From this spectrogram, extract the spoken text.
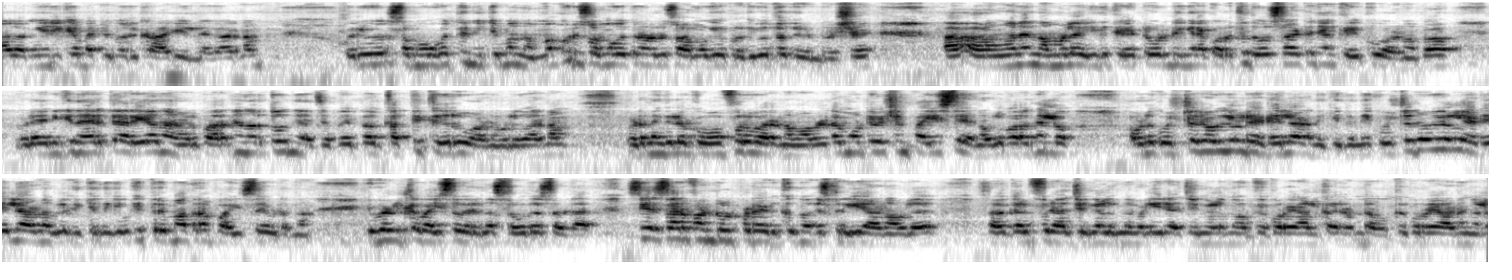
അത് അംഗീകരിക്കാൻ പറ്റുന്ന ഒരു കാര്യമില്ല. കാരണം ഒരു സമൂഹത്തിൽ നിൽക്കുമ്പോൾ നമുക്കൊരു സമൂഹത്തിനൊരു സാമൂഹ്യ പ്രതിബദ്ധതയുണ്ട്. പക്ഷേ അങ്ങനെ നമ്മൾ ഇത് കേട്ടുകൊണ്ട് ഇങ്ങനെ കുറച്ച് ദിവസമായിട്ട് ഞാൻ കേൾക്കുവാണ്. അപ്പൊ ഇവിടെ എനിക്ക് നേരത്തെ അറിയാന്നാണ് അവൾ പറഞ്ഞു നിർത്തുമെന്ന് വെച്ചപ്പോൾ ഇപ്പൊ കത്തി കയറുവാണ് അവൾ. കാരണം ഇവിടെ എന്തെങ്കിലും ഓഫർ വരണം. അവളുടെ മോട്ടിവേഷൻ പൈസയാണ്. അവൾ പറഞ്ഞല്ലോ അവൾ കുഷ്ഠരോഗികളുടെ ഇടയിലാണ് നിൽക്കുന്നത്. കുഷ്ഠരോഗികളുടെ ഇടയിലാണ് അവൾ നിൽക്കുന്നത്. ഇവർക്ക് ഇത്രമാത്രം പൈസ ഇടുന്ന ഇവൾക്ക് പൈസ വരുന്ന സ്രോതസ്സുണ്ട്. സി എസ് ആർ ഫണ്ട് ഉൾപ്പെടെ എടുക്കുന്ന ഒരു സ്ത്രീയാണ് അവൾ. ഗൾഫ് രാജ്യങ്ങളിൽ നിന്ന് വെളി രാജ്യങ്ങളിൽ നിന്നൊക്കെ കുറെ ആൾക്കാരുണ്ട്. അവർക്ക് കുറെ ആണുങ്ങൾ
